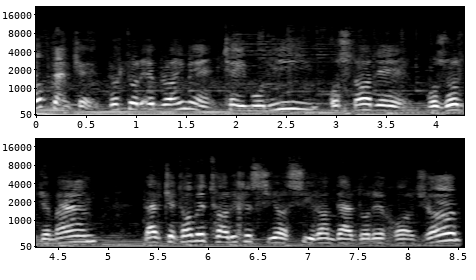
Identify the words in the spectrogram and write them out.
گفتم که دکتر ابراهیم تیموری استاد بزرگ من در کتاب تاریخ سیاسی ایران در دوره قاجار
